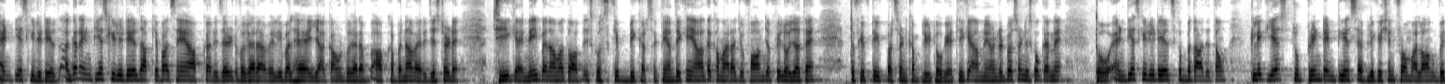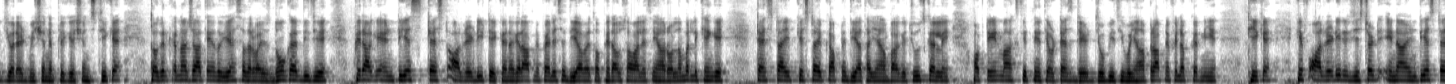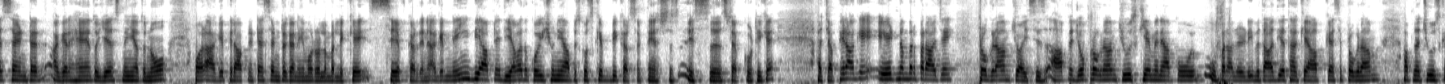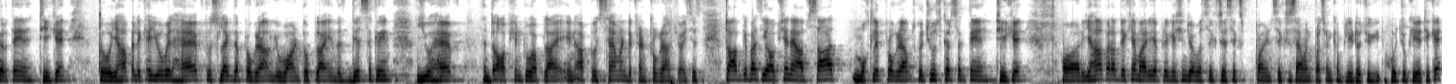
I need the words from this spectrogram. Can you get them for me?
NTS की डिटेल्स अगर NTS की डिटेल्स आपके पास हैं, आपका रिज़ल्ट वगैरह अवेलेबल है या अकाउंट वगैरह आपका बना हुआ है रजिस्टर्ड है, ठीक है, नहीं बना हुआ तो आप इसको स्किप भी कर सकते हैं। देखें, यहाँ तक हमारा जो फॉर्म जब फिल हो जाता है तो फिफ्टी परसेंट कंप्लीट हो गया, ठीक है? हमने हंड्रेड परसेंट इसको करना है। तो एन की डिटेल्स को बता देता हूँ। Click yes to print N T S application form along with your admission application ठीक है? तो अगर करना चाहते हैं तो येस अदरवाइज़ नो कर दीजिए। फिर आगे N T S test already taken अगर आपने पहले से दिया हुआ है तो फिर उस हवाले से यहाँ रोल नंबर लिखेंगे। टेस्ट टेस्ट टाइप किस टाइप का आपने दिया था, यहाँ पर आगे चूज़ कर लें। ऑप्टेन मार्क्स कितने थे और टेस्ट डेट जो भी थी, वो यहाँ पर आपने फिलअप करनी है। ठीक है? If already registered in a N test centre अगर हैं तो येस नहीं है तो नो और आगे फिर आपने टेस्ट सेंटर का नेम और रोल नंबर लिख के सेव कर देना। अगर नहीं भी आपने दिया हुआ तो कोई इशू नहीं, आप इसको स्किप भी कर सकते हैं इस स्टेप को। ठीक है? अच्छा फिर आगे एट नंबर पर आ जाए। प्रोग्राम चॉइसेस आपने जो प्रोग्राम चूज़ किया मैंने आपको ऊपर ऑलरेडी बता दिया था कि आप कैसे प्रोग्राम अपना चूज़ करते हैं। ठीक है? तो यहाँ पर लिखा है you will have to select the programme you want to apply in this screen you have the option to apply in up to seven different programme choices तो आपके पास ये ऑप्शन है आप सात मुख्तलिफ़ प्रोग्राम्स को चूज़ कर सकते हैं ठीक है? और यहाँ पर आप देखिए हमारी एप्लीकेशन जो है वो sixty six point sixty seven percent complete हो चुकी हो चुकी है ठीक है?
